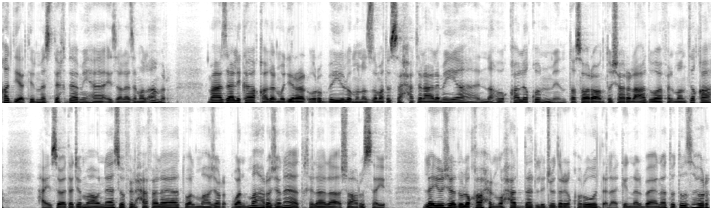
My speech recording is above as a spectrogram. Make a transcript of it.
قد يتم استخدامها إذا لزم الأمر. مع ذلك قال المدير الأوروبي لمنظمة الصحة العالمية إنه قلق من تسارع انتشار العدوى في المنطقة حيث يتجمع الناس في الحفلات والمهجر والمهرجانات خلال شهر الصيف. لا يوجد لقاح محدد لجدر القرود لكن البيانات تظهر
